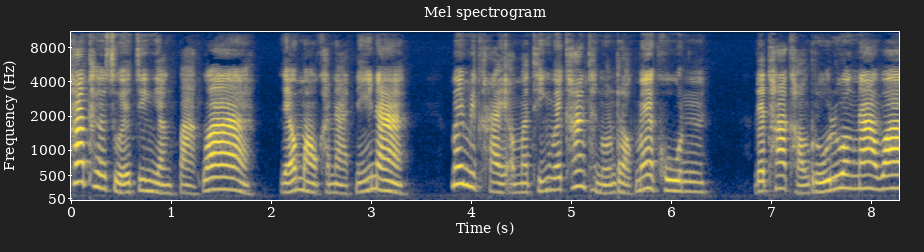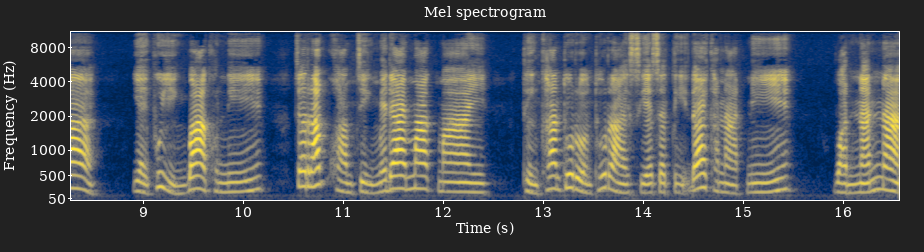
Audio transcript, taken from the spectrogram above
ถ้าเธอสวยจริงอย่างปากว่า แล้วเมาขนาดนี้นะ่ะ ไม่มีใครเอามาทิ้งไว้ข้างถนนหรอกแม่คุณ และถ้าเขารู้ล่วงหน้าว่า ใหญ่ผู้หญิงบ้าคนนี้ จะรับความจริงไม่ได้มากมาย ถึงขั้นทุรนทุรายเสียสติได้ขนาดนี้ วันนั้นน่ะ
